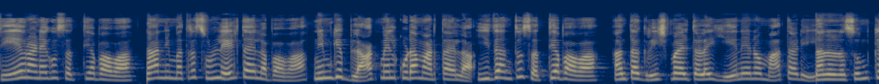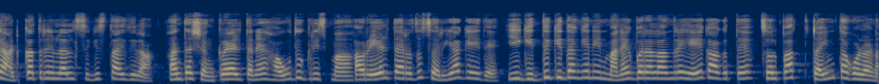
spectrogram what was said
ದೇವ್ರಣೆಗೂ ಸತ್ಯ ಭಾವ. ನಾನ್ ನಿಮ್ ಹತ್ರ ಸುಳ್ಳು ಹೇಳ್ತಾ ಇಲ್ಲ ಭಾವ. ನಿಮ್ಗೆ ಬ್ಲಾಕ್ ಮೇಲ್ ಕೂಡ ಮಾಡ್ತಾ ಇಲ್ಲ. ಇದಂತೂ ಸತ್ಯ ಭಾವ. ಅಂತ ಗ್ರೀಷ್ಮ ಹೇಳ್ತಾಳೆ, ಏನೇನೋ ಮಾತಾಡಿ. ನನ್ನನ್ನ ಸುಮ್ಕೆ ಅಡ್ಕತ್ರಿನಲ್ಲಿ ಸಿಗಿಸ್ತಾ ಇದ್ದೀರಾ? ಅಂತ ಶಂಕರ ಹೇಳ್ತಾನೆ, ಹೌದು ಗ್ರೀಷ್ಮ. ಅವ್ರು ಹೇಳ್ತಾ ಇರೋದು ಸರಿಯಾಗೇ ಇದೆ. ಈಗ ಇದ್ದಕ್ಕಿದ್ದಂಗೆ ನೀನ್ ಮನೆಗ್ ಬರಲ್ಲ ಅಂದ್ರೆ ಹೇಗಾಗುತ್ತೆ? ಸ್ವಲ್ಪ ಟೈಮ್ ತಗೊಳ್ಳೋಣ.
